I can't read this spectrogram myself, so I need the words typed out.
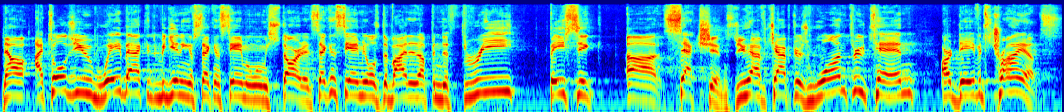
Now, I told you way back at the beginning of 2 Samuel when we started, 2 Samuel is divided up into three basic uh, sections. You have chapters 1 through 10 are David's triumphs.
